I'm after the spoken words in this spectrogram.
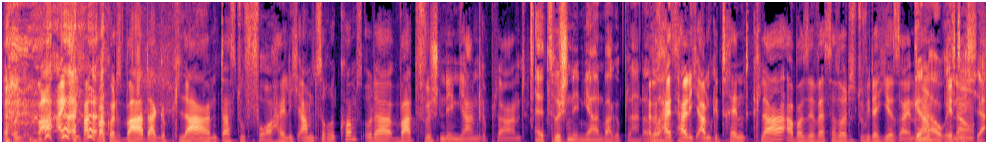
Und war eigentlich, warte mal kurz, war da geplant, dass du vor Heiligabend zurückkommst oder war zwischen den Jahren geplant? Äh, zwischen den Jahren war geplant. Also das heißt Heiligabend getrennt, klar, aber Silvester solltest du wieder hier sein, genau, ne? Richtig, ja.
